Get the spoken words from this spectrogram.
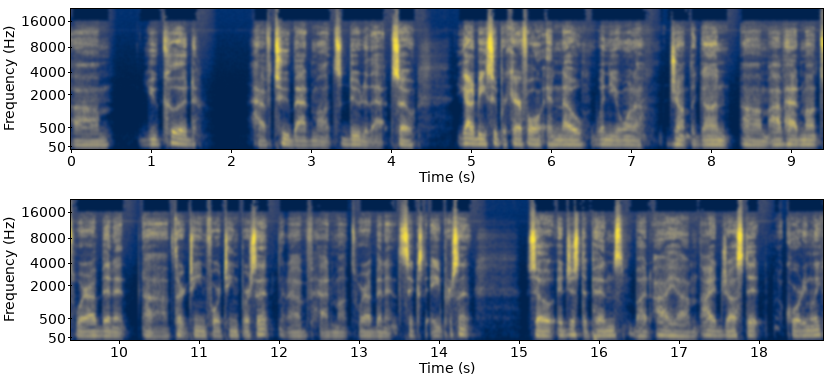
um, you could have two bad months due to that. So you got to be super careful and know when you want to jump the gun. Um, I've had months where I've been at uh, 13, 14%, and I've had months where I've been at 6 to 8%. So it just depends, but I, um, I adjust it accordingly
